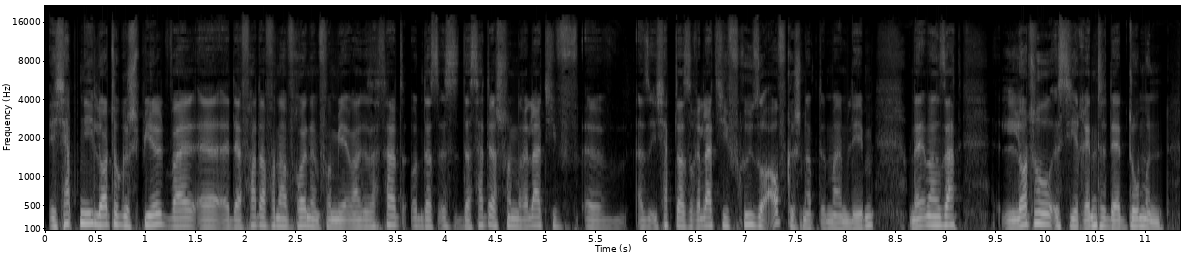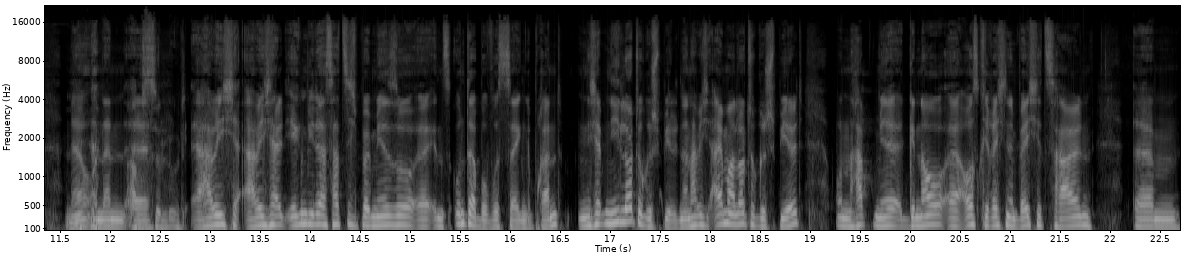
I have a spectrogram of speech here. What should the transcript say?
ich habe nie Lotto gespielt, weil äh, der Vater von einer Freundin von mir immer gesagt hat, und das ist, das hat er schon relativ, äh, also ich habe das relativ früh so aufgeschnappt in meinem Leben. Und er hat immer gesagt, Lotto ist die Rente der Dummen. Ne? Und dann äh, habe ich, habe ich halt irgendwie, das hat sich bei mir so äh, ins Unterbewusstsein gebrannt. Und ich habe nie Lotto gespielt. Und dann habe ich einmal Lotto gespielt und habe mir genau äh, ausgerechnet, welche Zahlen ähm,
